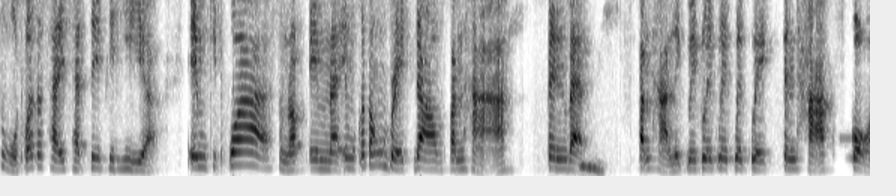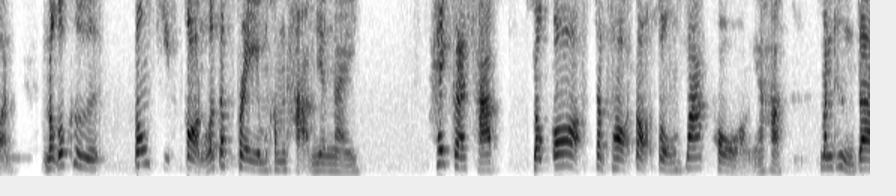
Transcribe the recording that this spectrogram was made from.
สมมติว่าจะใช้ Chat GPT อะเอ็มคิดว่าสำหรับเอ็มนะเอ็มก็ต้อง break down ปัญหาเป็นแบบปัญหาเล็กๆๆๆๆเป็น task ก่อน แล้วก็คือต้องคิดก่อนว่าจะเฟรมคำถามยังไง ให้กระชับ แล้วก็เฉพาะเจาะจงมากพออย่างเงี้ยค่ะ มันถึงจะ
